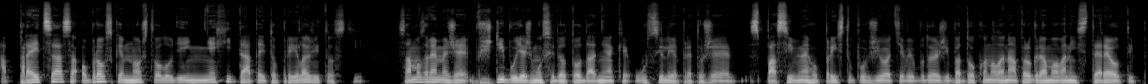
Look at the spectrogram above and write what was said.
A predsa sa obrovské množstvo ľudí nechytá tejto príležitosti. Samozrejme, že vždy budeš musieť do toho dať nejaké úsilie, pretože z pasívneho prístupu v živote vybuduješ iba dokonale naprogramovaný stereotyp.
